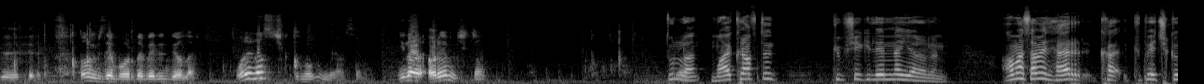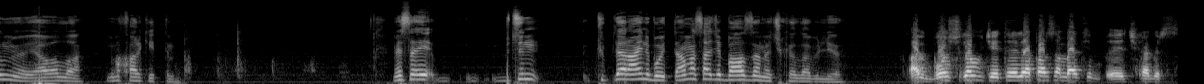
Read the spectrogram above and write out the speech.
oğlum bize bordo verin diyorlar. Oraya nasıl çıktın oğlum ya sen? Yine or- oraya mı çıkacaksın? Dur lan. Minecraft'ın küp şekillerinden yararlan. Ama Samet her ka- küpe çıkılmıyor ya valla. Bunu fark ettim. Mesela bütün küpler aynı boyutta ama sadece bazılarına çıkarılabiliyor. Abi boşluk yapıp CTRL yaparsan belki e, çıkabilirsin.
